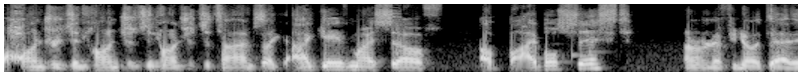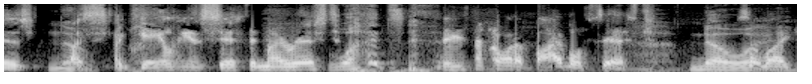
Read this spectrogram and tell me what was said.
hundreds and hundreds and hundreds of times. Like I gave myself a Bible cyst. I don't know if you know what that is. No. A, a ganglion cyst in my wrist. What? They used to call it a Bible cyst. no way. So like,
